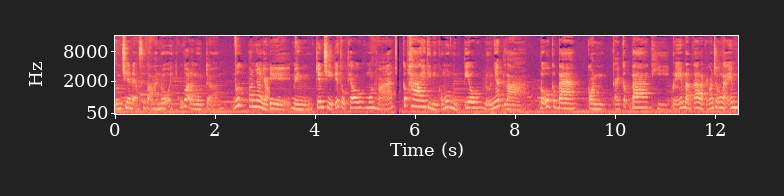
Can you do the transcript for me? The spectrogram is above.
trường chuyên đại học sư phạm Hà Nội. Cũng gọi là một uh, bước con nhỏ nhỏ để mình kiên trì tiếp tục theo môn hóa. Cấp 2 thì mình có một mục tiêu lớn nhất là đỗ cấp 3 còn cái cấp 3 thì đấy em đặt ra là cái quan trọng là em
